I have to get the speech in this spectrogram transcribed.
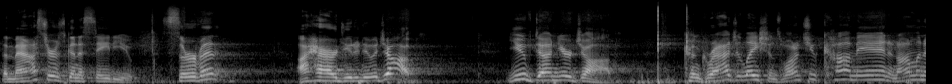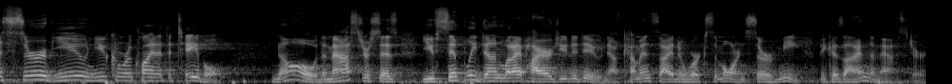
The master is going to say to you, Servant, I hired you to do a job. You've done your job. Congratulations. Why don't you come in and I'm going to serve you and you can recline at the table? No, the master says, You've simply done what I've hired you to do. Now come inside and work some more and serve me because I'm the master.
